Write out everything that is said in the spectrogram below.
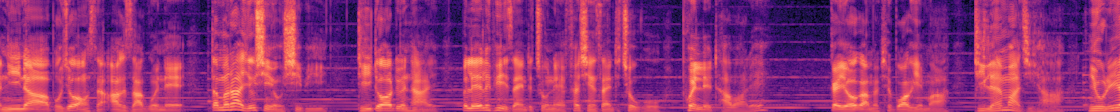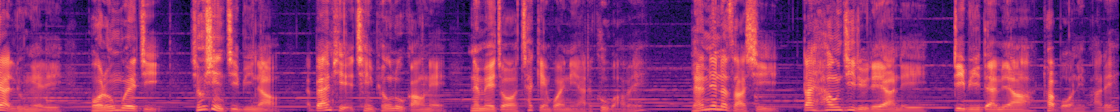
အနီးနားဗိုလ်ချုပ်အောင်ဆန်းအားကစားကွင်းနဲ့တမရရုပ်ရှင်ရုံရှိပြီးဒီတော်အတွင်း၌ပလဲလက်ဖေးဆိုင်တချို့နဲ့ဖက်ရှင်ဆိုင်တချို့ကိုဖွင့်လှစ်ထားပါတယ်ကက်ရောဂါမဖြစ်ပွားခင်မှာဒီလမ်းမကြီးဟာမြို့ရဲကလူငယ်တွေဘောလုံးပွဲကြည့်ရုပ်ရှင်ကြည့်ပြီးနောက်အပန်းဖြေအချိန်ဖြုံးလို့ကောင်းတဲ့နာမည်ကျော်ချက်ကင်ပွဲနေရာတစ်ခုပါပဲလမ်းမျက်နှာစာရှိတိုင်ဟောင်းကြီးတွေထဲကနေ TV တန်များထွက်ပေါ်နေပါတယ်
